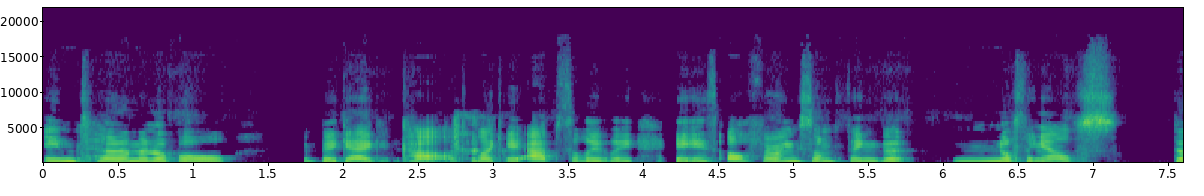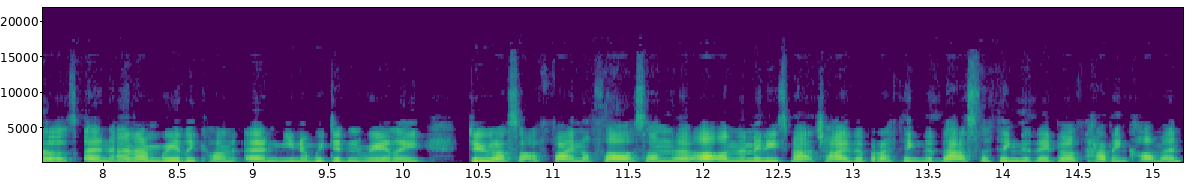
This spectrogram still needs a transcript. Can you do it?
interminable big egg card. like it absolutely it is offering something that nothing else does. And yeah. and I'm really con and you know we didn't really do our sort of final thoughts on the on the minis match either, but I think that that's the thing that they both have in common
